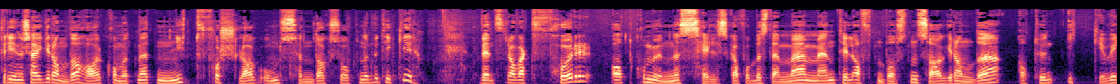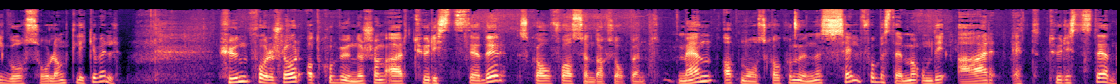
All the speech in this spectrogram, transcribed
Trine Skei Grande har kommet med et nytt forslag om søndagsåpne butikker. Venstre har vært for at kommunene selv skal få bestemme, men til Aftenposten sa Grande at hun ikke vil gå så langt likevel. Hun foreslår at kommuner som er turiststeder skal få ha søndagsåpent, men at nå skal kommunene selv få bestemme om de er et turiststed.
